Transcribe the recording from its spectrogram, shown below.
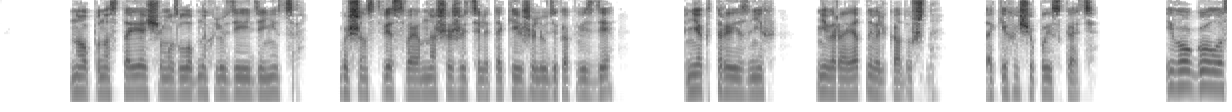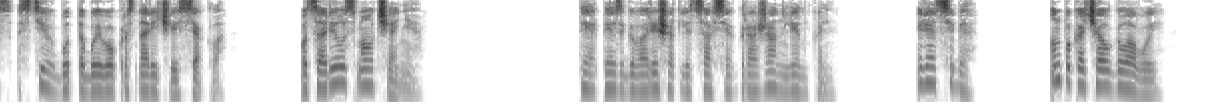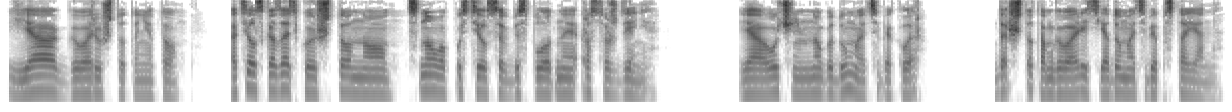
Но по-настоящему злобных людей единица. В большинстве своем наши жители такие же люди, как везде. Некоторые из них невероятно великодушны. Таких еще поискать». Его голос стих, будто бы его красноречие иссякло. Воцарилось молчание. «Ты опять говоришь от лица всех горожан, Линкольн? Или от себя?» Он покачал головой. «Я говорю что-то не то. Хотел сказать кое-что, но снова пустился в бесплодные рассуждения. Я очень много думаю о тебе, Клэр. Да что там говорить, я думаю о тебе постоянно.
